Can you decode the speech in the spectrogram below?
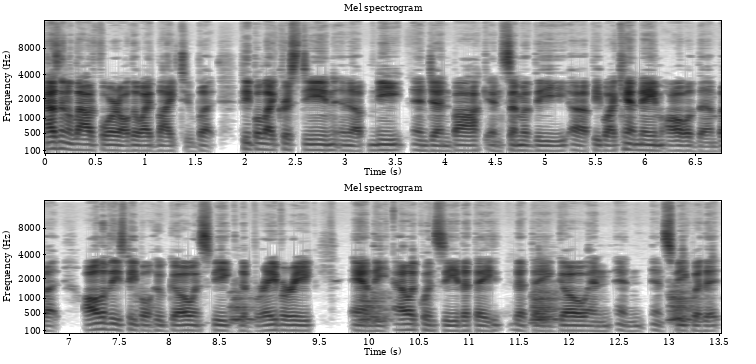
hasn't allowed for it, although I'd like to. But people like Christine and Upneat and Jen Bach and some of the uh, people, I can't name all of them, but all of these people who go and speak the bravery and the eloquency that they that they go and and and speak with it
